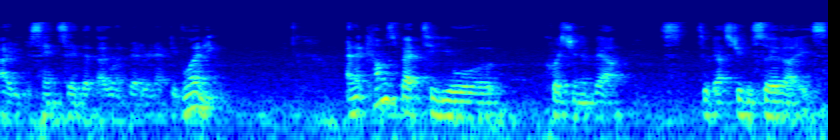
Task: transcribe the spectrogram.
80% said that they learned better in active learning. And it comes back to your question about, about student surveys,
